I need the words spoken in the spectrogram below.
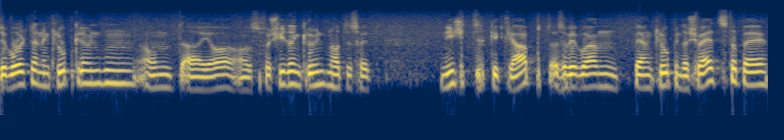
wir wollten einen Club gründen und äh, ja, aus verschiedenen Gründen hat es halt nicht geklappt. Also wir waren bei einem Club in der Schweiz dabei,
